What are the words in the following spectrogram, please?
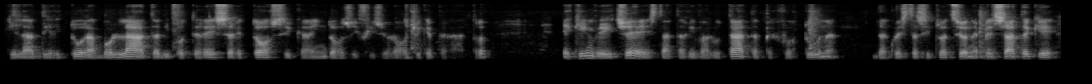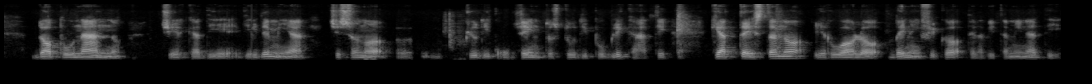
che l'ha addirittura bollata di poter essere tossica in dosi fisiologiche, peraltro, e che invece è stata rivalutata per fortuna da questa situazione. Pensate che dopo un anno circa di, di epidemia, ci sono eh, più di 300 studi pubblicati che attestano il ruolo benefico della vitamina D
